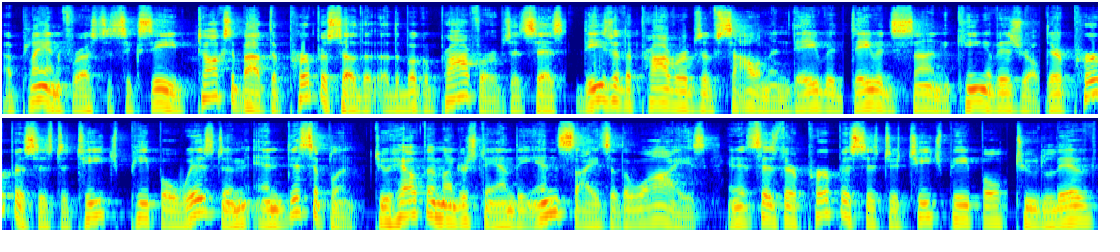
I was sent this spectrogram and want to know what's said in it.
a plan for us to succeed. It talks about the purpose of the, of the book of Proverbs. It says, These are the Proverbs of Solomon, David, David's son, king of Israel. Their purpose is to teach people wisdom and discipline, to help them understand the insights of the wise. And it says their purpose purpose is to teach people to live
